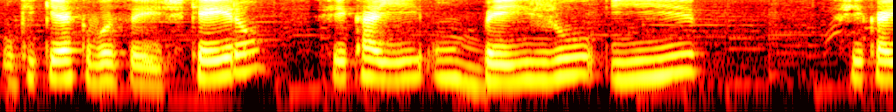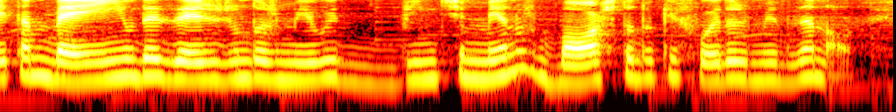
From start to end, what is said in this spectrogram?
o que quer que vocês queiram. Fica aí um beijo e fica aí também o desejo de um 2020 menos bosta do que foi 2019.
